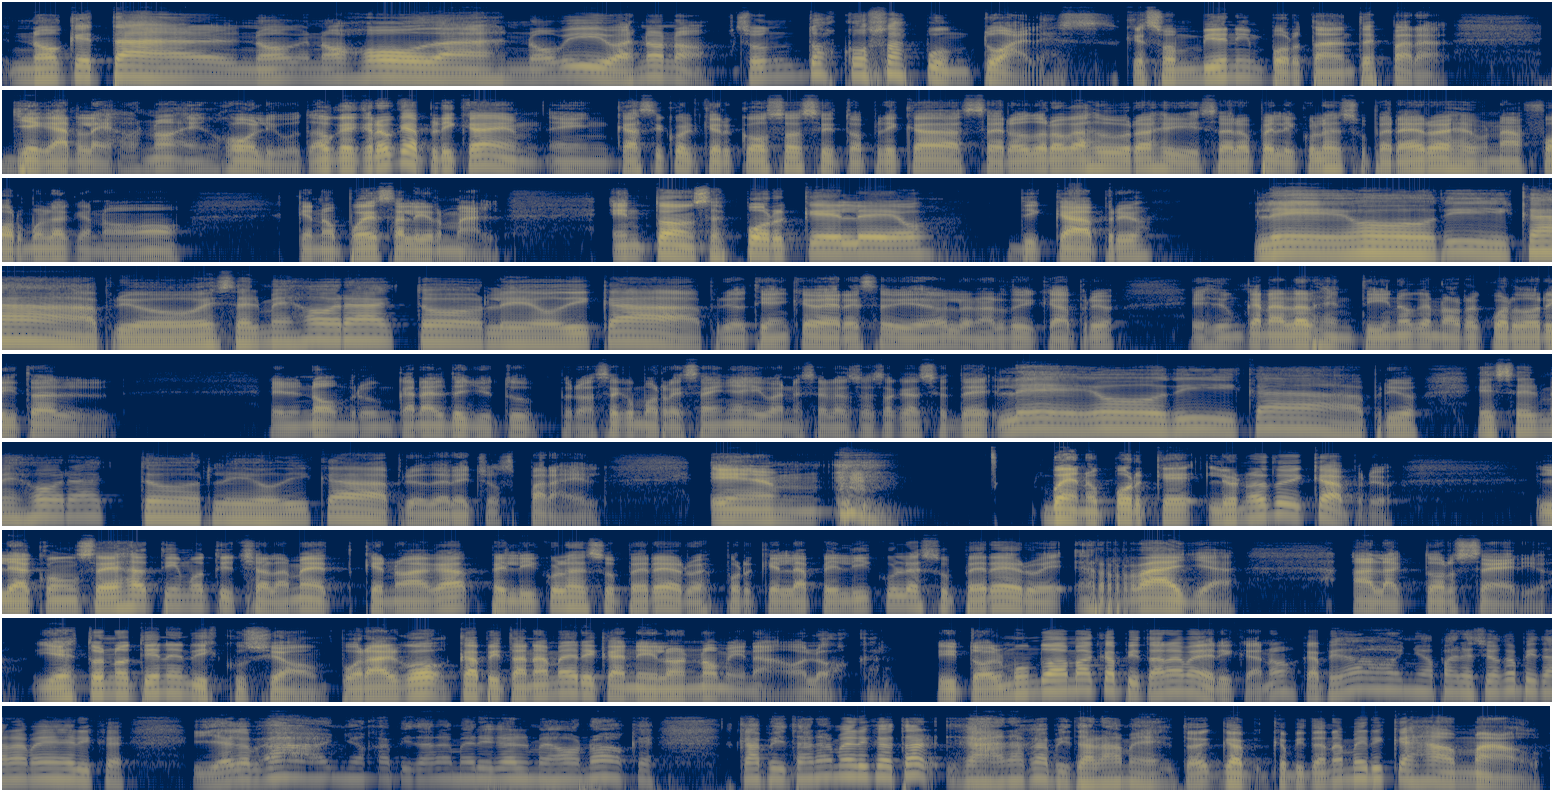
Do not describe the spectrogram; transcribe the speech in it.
no qué tal, no, no jodas, no vivas. No, no. Son dos cosas puntuales que son bien importantes para llegar lejos, ¿no? En Hollywood. Aunque creo que aplica en, en, casi cualquier cosa. Si tú aplicas cero drogas duras y cero películas de superhéroes, es una fórmula que no, que no puede salir mal. Entonces, ¿por qué Leo DiCaprio Leo DiCaprio es el mejor actor, Leo DiCaprio. Tienen que ver ese video de Leonardo DiCaprio. Es de un canal argentino que no recuerdo ahorita el, nombre, un canal de YouTube, pero hace como reseñas y bueno, se lanzó esa canción de Leo DiCaprio es el mejor actor, Leo DiCaprio, derechos para él. Em, bueno, porque Leonardo DiCaprio le aconseja a Timothy Chalamet que no haga películas de superhéroes porque la película de superhéroe raya al actor serio. Y esto no tiene discusión. Por algo Capitán América ni lo han nominado al Oscar. Y todo el mundo ama a Capitán América, ¿no? Capitán, apareció Capitán América. Y llega, año Capitán América es el mejor. No, que Capitán América tal, gana Capitán América. Capitán América es amado.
